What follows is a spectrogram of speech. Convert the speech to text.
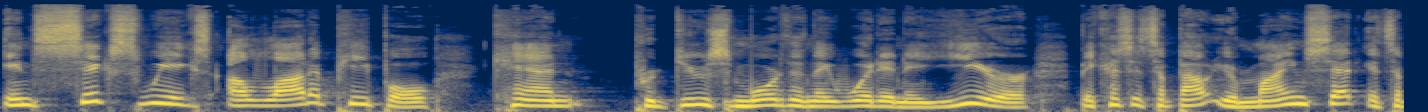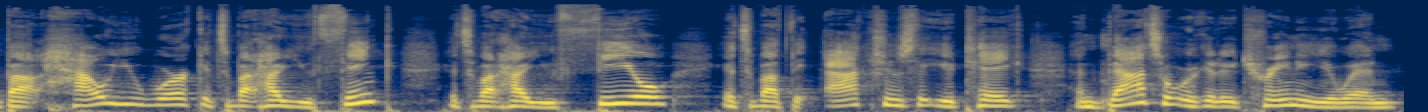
In six weeks, a lot of people can produce more than they would in a year because it's about your mindset. It's about how you work. It's about how you think. It's about how you feel. It's about the actions that you take. And that's what we're going to be training you in.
